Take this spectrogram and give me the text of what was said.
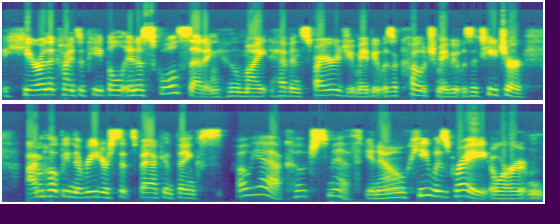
here are the kinds of people in a school setting who might have inspired you. Maybe it was a coach, maybe it was a teacher. I'm hoping the reader sits back and thinks, oh, yeah, Coach Smith, you know, he was great. Or,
